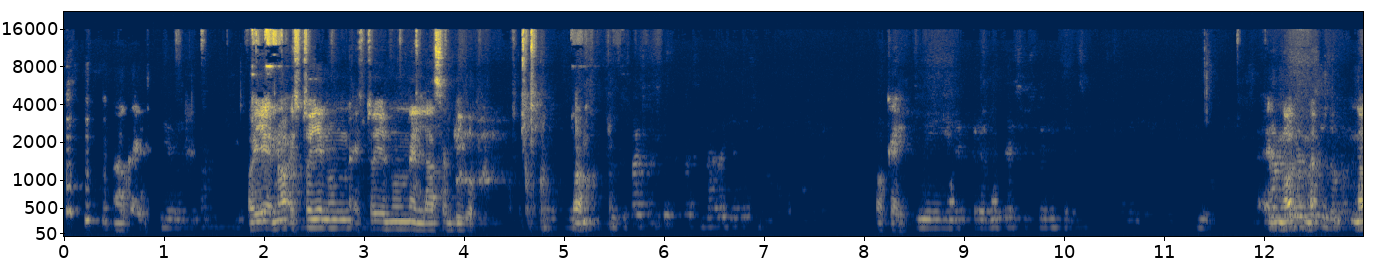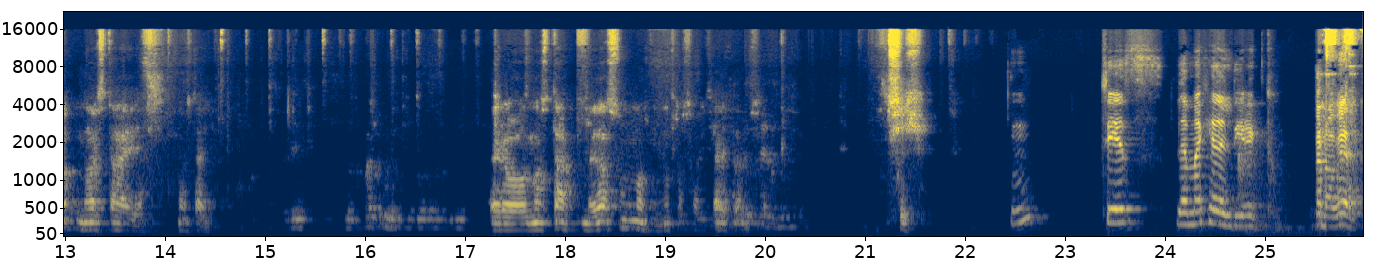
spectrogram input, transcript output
Oye, no, estoy en un, estoy en un enlace en vivo. Ok. No, no, no, está ella, no está ella. Pero no está. ¿Me das unos minutos ahorita? Sí. ¿Mm? Sí, es la magia del directo. Bueno, a ver,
